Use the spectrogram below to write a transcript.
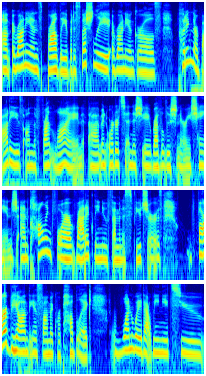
um, Iranians broadly, but especially Iranian girls putting their bodies on the front line um, in order to initiate revolutionary change and calling for radically new feminist futures far beyond the Islamic Republic. One way that we need to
